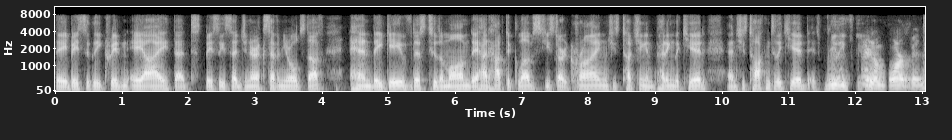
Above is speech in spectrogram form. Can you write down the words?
They basically created an AI that basically said generic seven year old stuff, and they gave this to the mom. They had haptic gloves. She started crying when she's touching and petting the kid, and she's talking to the kid. It's really That's weird. kind of morbid.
